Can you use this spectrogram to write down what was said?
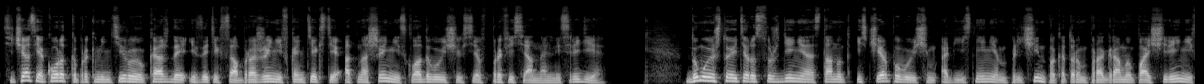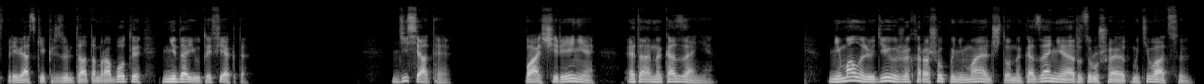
Сейчас я коротко прокомментирую каждое из этих соображений в контексте отношений, складывающихся в профессиональной среде. Думаю, что эти рассуждения станут исчерпывающим объяснением причин, по которым программы поощрений в привязке к результатам работы не дают эффекта. Десятое. Поощрение это наказание. Немало людей уже хорошо понимают, что наказания разрушают мотивацию.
